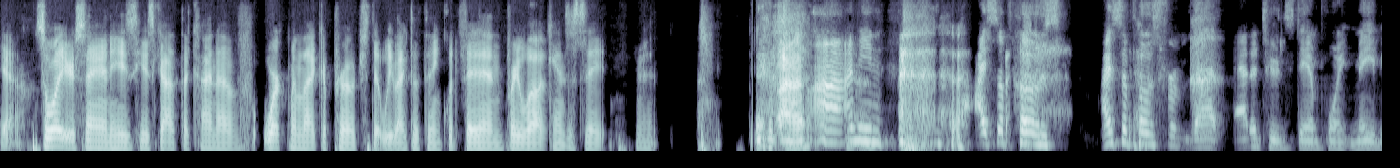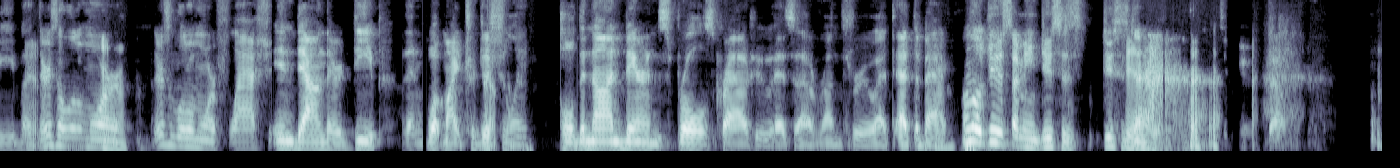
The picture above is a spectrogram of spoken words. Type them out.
Yeah. So what you're saying, he's he's got the kind of workmanlike approach that we like to think would fit in pretty well at Kansas State, right? uh, I mean, I suppose I suppose from that attitude standpoint, maybe, but yeah. there's a little more mm-hmm. there's a little more flash in down there deep than what might traditionally yeah. hold the non Darren Sproles crowd who has uh, run through at, at the back. Although Deuce, I mean Deuce is Deuce is yeah. done so.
